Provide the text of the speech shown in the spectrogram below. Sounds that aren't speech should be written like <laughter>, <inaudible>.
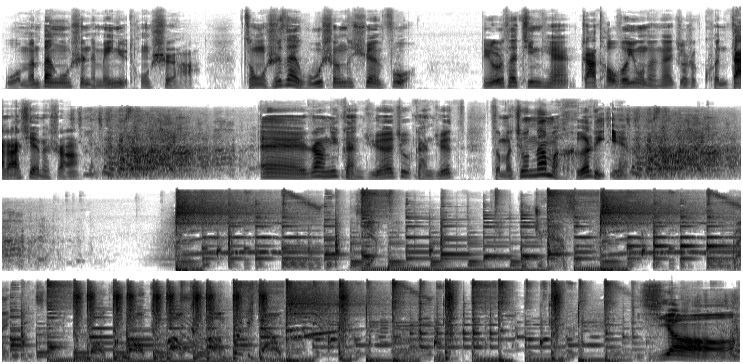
我们办公室那美女同事哈，总是在无声的炫富，比如她今天扎头发用的那就是捆大闸蟹的绳，哎，让你感觉就感觉怎么就那么合理。哟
